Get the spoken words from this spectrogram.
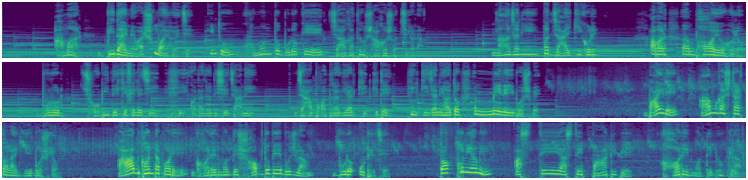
আমার বিদায় নেওয়ার সময় হয়েছে। কিন্তু ঘুমন্ত বুড়োকে জাগাতেও সাহস হচ্ছিল না। না জানিয়েই বা যাই কি করে? আবার ভয়ও হলো। বুড়োর ছবি দেখে ফেলেছি এই কথা যদি সে জানে। যা বদরাগি আর খিটখিটে কি জানি হয়তো মেরেই বসবে। বাইরে আম গাছটার তলায় গিয়ে বসল। আধ ঘণ্টা পরে ঘরের মধ্যে শব্দ পেয়ে বুঝলাম, বুড়ো উঠেছে। তখনই আমি আস্তে আস্তে পা টিপে ঘরের মধ্যে ঢুকলাম।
